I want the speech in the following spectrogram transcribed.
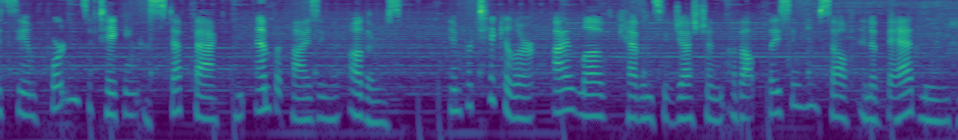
it's the importance of taking a step back and empathizing with others. In particular, I love Kevin's suggestion about placing himself in a bad mood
